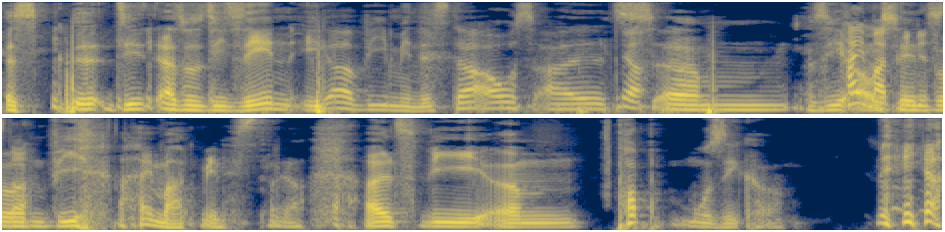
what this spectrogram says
Es, äh, sie, also sie sehen eher wie Minister aus, als ähm, sie aussehen würden wie Heimatminister, ja, als wie ähm, Popmusiker. ja.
